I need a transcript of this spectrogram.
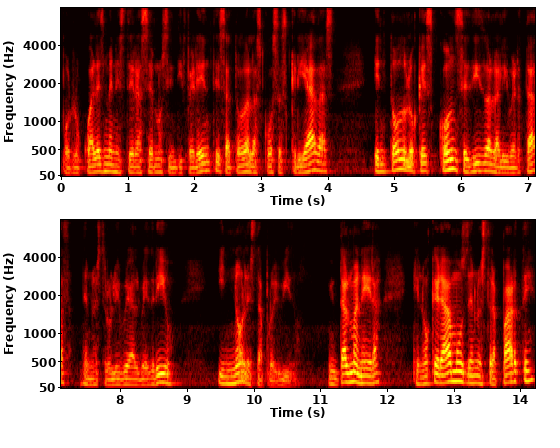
por lo cual es menester hacernos indiferentes a todas las cosas criadas, en todo lo que es concedido a la libertad de nuestro libre albedrío, y no le está prohibido. En tal manera que no queramos de nuestra parte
